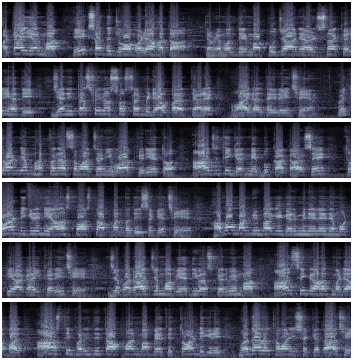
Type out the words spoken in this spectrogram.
અટાયરમાં એક સાથે જોવા મળ્યા હતા. તેમણે મંદિરમાં પૂજા અને અર્ચના કરી હતી, જેની તસવીરો સોશિયલ મીડિયા ઉપર અત્યારે વાયરલ થઈ રહી છે. મિત્રો, અન્ય મહત્વના સમાચારની વાત કરીએ તો આજથી ગરમી ભૂકાકાર છે. ત્રણ ડિગ્રીની આસપાસ તાપમાન વધી શકે છે. હવામાન વિભાગે ગરમીને લઈને મોટી આગાહી કરી છે. જેમાં રાજ્યમાં બે દિવસ ગરમીમાં આંશિક રાહત મળ્યા બાદ આજથી ફરીથી તાપમાનમાં બેથી ત્રણ ડિગ્રી વધારો થવાની શક્યતા છે.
